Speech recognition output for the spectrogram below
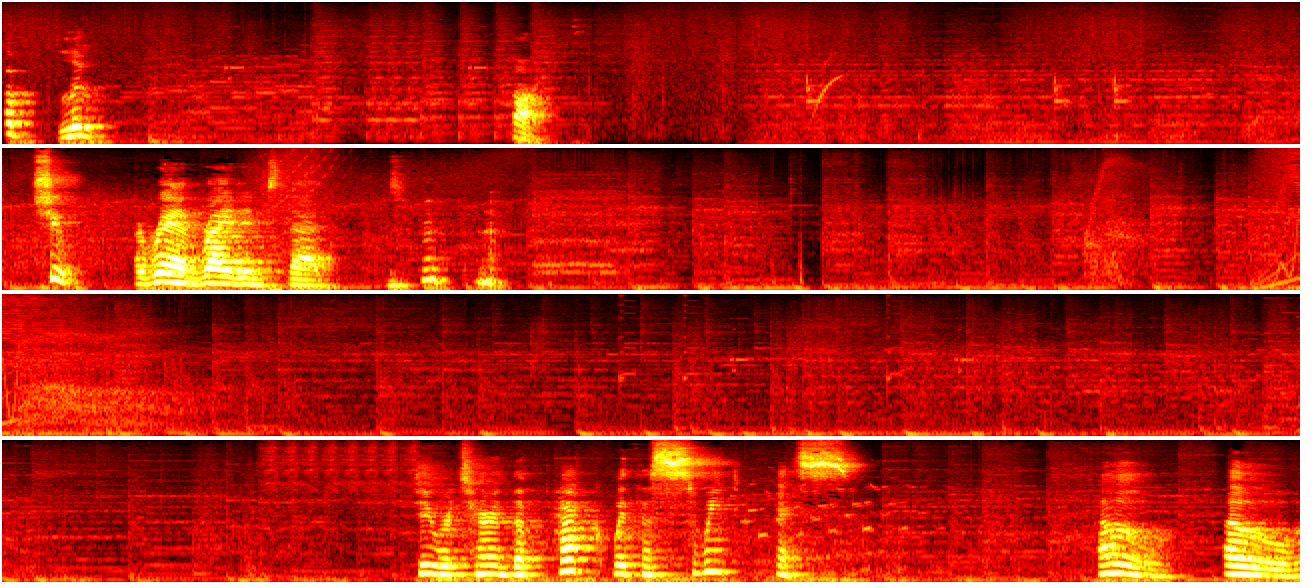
Oh, loot. Thoughts. Shoot! I ran right into that. She returned the peck with a sweet kiss. Oh, oh,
